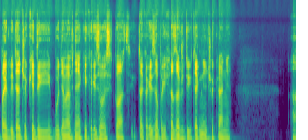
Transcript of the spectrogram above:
predvídať, že kedy budeme v nejakej krízovej situácii. Tá kríza prichádza vždy tak nečakane. A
